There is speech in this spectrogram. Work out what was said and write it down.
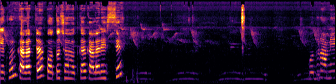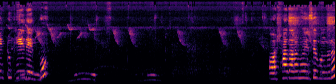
দেখুন কালারটা কত চমৎকার কালার এসছে। বন্ধুরা, আমি একটু খেয়ে দেখব। অসাধারণ হয়েছে বন্ধুরা।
